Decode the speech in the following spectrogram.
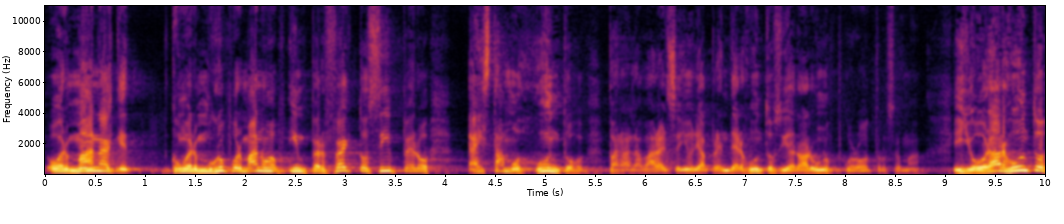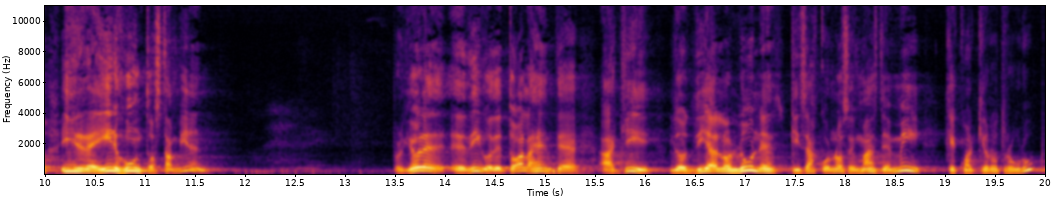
o hermana que, con un grupo hermanos imperfectos, sí, pero ahí estamos juntos para alabar al Señor y aprender juntos y orar unos por otros, hermano. Y llorar juntos y reír juntos también. Porque yo le digo, de toda la gente aquí, los días, los lunes, quizás conocen más de mí que cualquier otro grupo.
